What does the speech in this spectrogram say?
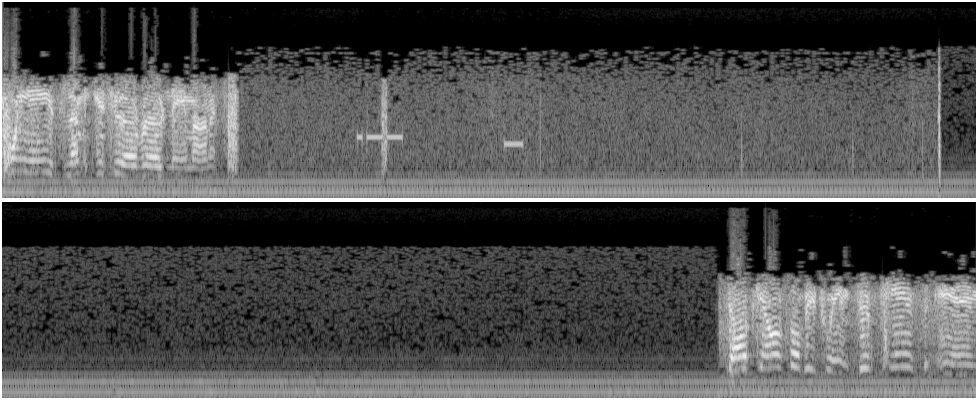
28th. Let me get you a road name on it. South Council between 15th and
